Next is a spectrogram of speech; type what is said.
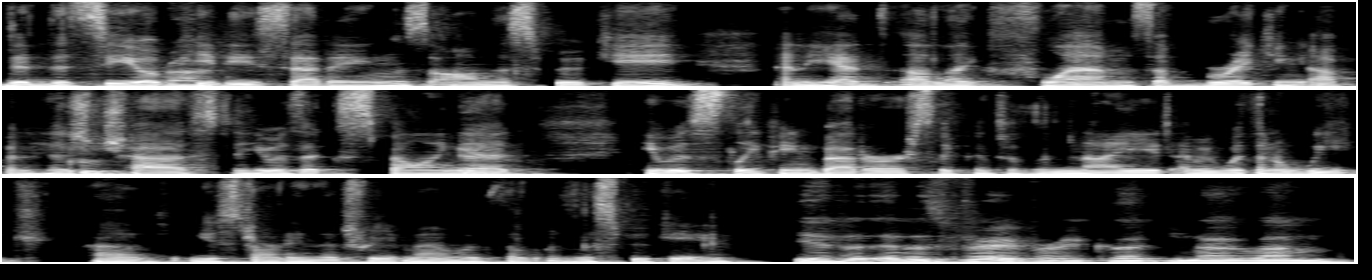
did the copd right. settings on the spooky and he had uh, like phlegms of breaking up in his mm. chest and he was expelling yeah. it he was sleeping better sleeping through the night i mean within a week of you starting the treatment with the, the spooky. Yeah, it is very, very good. You know, um,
